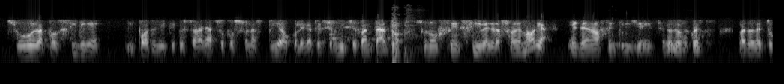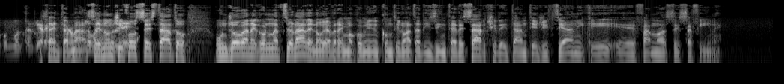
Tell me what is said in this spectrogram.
sulla possibile ipotesi che questo ragazzo fosse una spia o collegato ai servizi e quant'altro sono offensive della sua memoria e della nostra intelligenza. Credo che questo vada detto con molta chiarezza. Senta, ma se non collega. ci fosse stato un giovane connazionale noi avremmo continuato a disinteressarci dei tanti egiziani che eh, fanno la stessa fine.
